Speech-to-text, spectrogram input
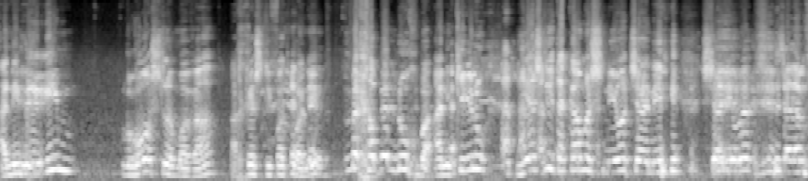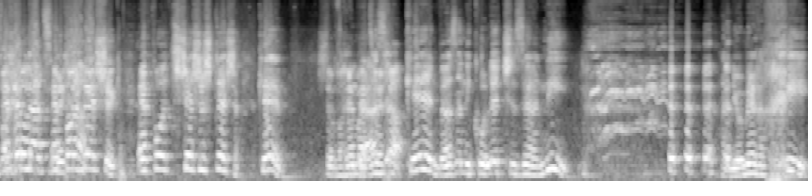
אני מרים ראש למראה, אחרי שטיפת פנים, מחבל נוח'בה, אני כאילו, יש לי את הכמה שניות שאני, שאני אומר, שאתה מפחד "איפה- מעצמך." איפה הנשק? איפה 669? כן. שאתה מפחד מעצמך. כן, ואז אני קולט שזה אני. אני אומר, אחי,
